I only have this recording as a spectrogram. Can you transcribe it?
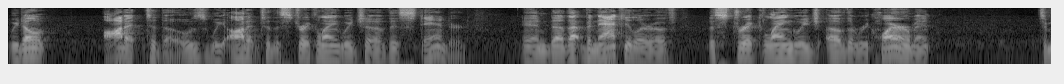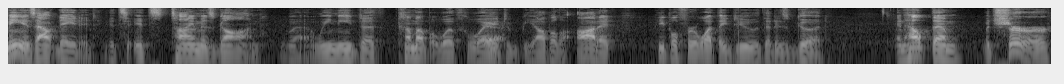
We don't audit to those. We audit to the strict language of this standard. And uh, that vernacular of the strict language of the requirement to me is outdated. It's its time is gone. Uh, We need to come up with a way Yeah. to be able to audit people for what they do that is good, and help them mature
